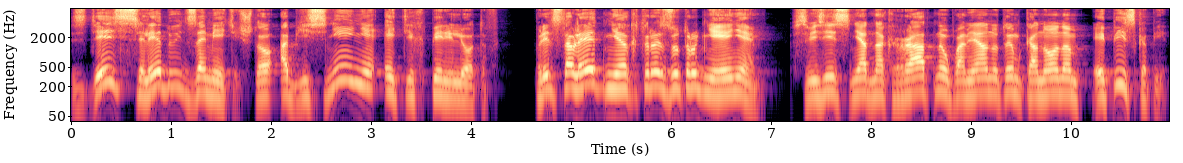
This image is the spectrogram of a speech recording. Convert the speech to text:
Здесь следует заметить, что объяснение этих перелетов представляет некоторое затруднение в связи с неоднократно упомянутым каноном епископи,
